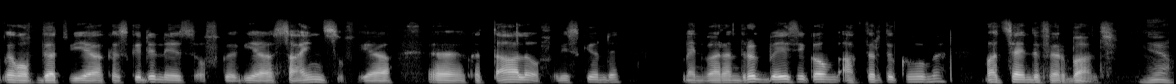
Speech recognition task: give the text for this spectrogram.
Of dat via geschiedenis, of via science, of via uh, getalen of wiskunde. Men waren druk bezig om achter te komen, wat zijn de verbanden? Ja.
